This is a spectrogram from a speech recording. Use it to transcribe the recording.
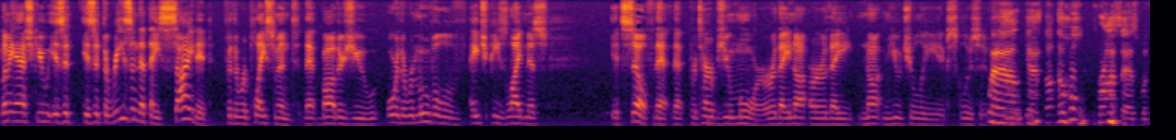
let me ask you: Is it is it the reason that they cited for the replacement that bothers you, or the removal of HP's likeness itself that that perturbs you more? Or are they not? Are they not mutually exclusive? Well, yeah, the, the whole process was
